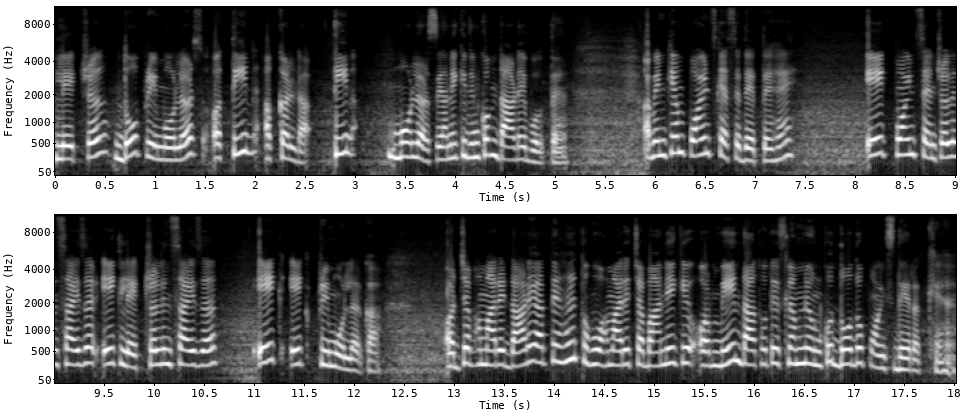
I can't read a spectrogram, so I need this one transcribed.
लेटरल दो प्रीमोलर्स और तीन अकल डा तीन मोलर्स यानी कि जिनको हम दाढ़े बोलते हैं। अब इनके हम पॉइंट्स कैसे देते हैं? एक पॉइंट सेंट्रल इंसाइजर एक लेटरल इंसाइजर एक एक प्रीमोलर का। और जब हमारे दाढ़े आते हैं तो वो हमारे चबाने के और मेन दांत होते हैं, इसलिए हमने उनको दो दो पॉइंट्स दे रखे हैं।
